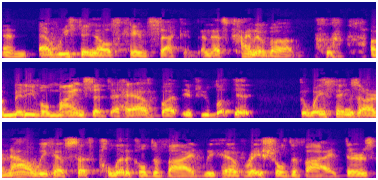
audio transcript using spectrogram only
and everything else came second. And that's kind of a, a medieval mindset to have. But if you look at the way things are now, we have such political divide, we have racial divide, there's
